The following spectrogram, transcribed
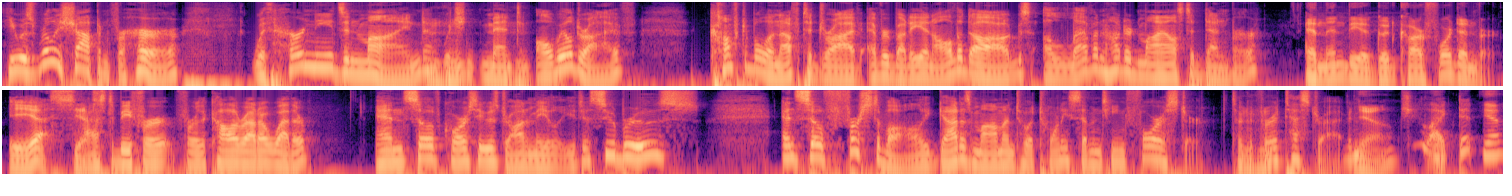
he was really shopping for her with her needs in mind, Mm-hmm. which meant all wheel drive, comfortable enough to drive everybody and all the dogs 1,100 miles to Denver. And then be a good car for Denver. Yes, It has to be for, for the Colorado weather. And so, of course, he was drawn immediately to Subarus. And so, first of all, he got his mom into a 2017 Forester, took it for a test drive. And Mm-hmm. Yeah. she liked it Yeah.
